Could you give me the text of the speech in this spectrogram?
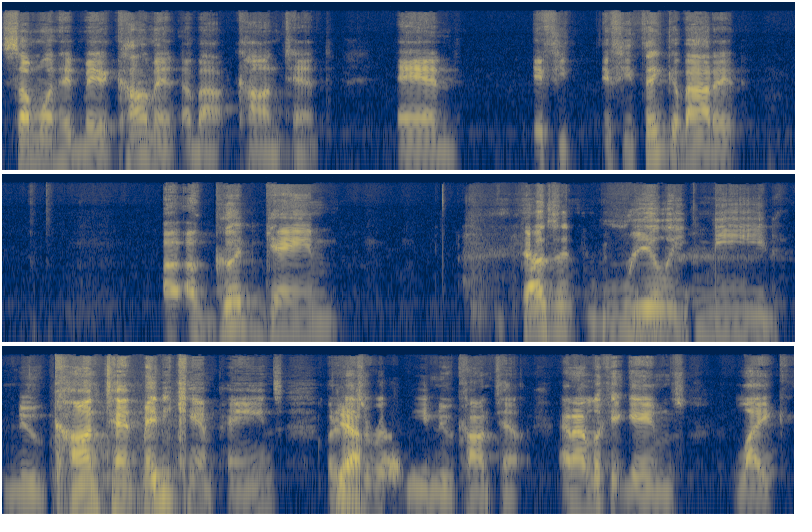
Someone had made a comment about content, and if you if you think about it, a, a good game doesn't really need new content. Maybe campaigns, but it Yeah. doesn't really need new content. And I look at games like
